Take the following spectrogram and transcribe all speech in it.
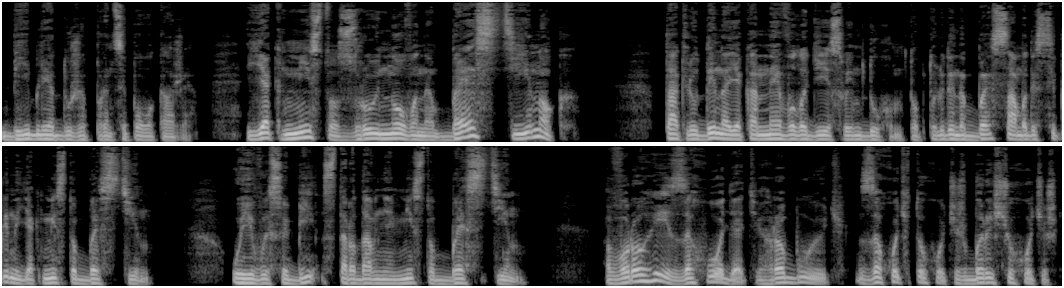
Біблія дуже принципово каже: як місто зруйноване без стінок, так людина, яка не володіє своїм духом, тобто людина без самодисципліни, як місто без стін. Уяви собі стародавнє місто без стін. Вороги заходять, грабують, заходь хто хочеш, бери що хочеш.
